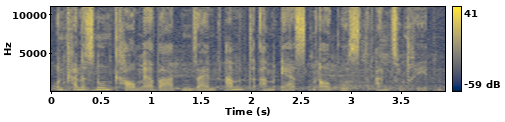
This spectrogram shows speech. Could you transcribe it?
und kann es nun kaum erwarten, sein Amt am 1. August anzutreten.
